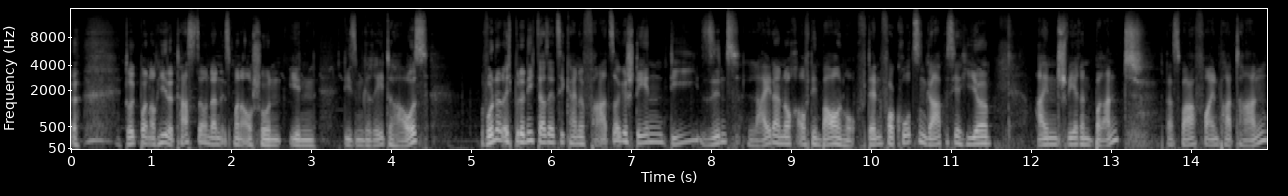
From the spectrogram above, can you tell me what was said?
Drückt man auch hier eine Taste und dann ist man auch schon in diesem Gerätehaus. Wundert euch bitte nicht, dass jetzt hier keine Fahrzeuge stehen. Die sind leider noch auf dem Bauernhof. Denn vor kurzem gab es ja hier einen schweren Brand. Das war vor ein paar Tagen.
